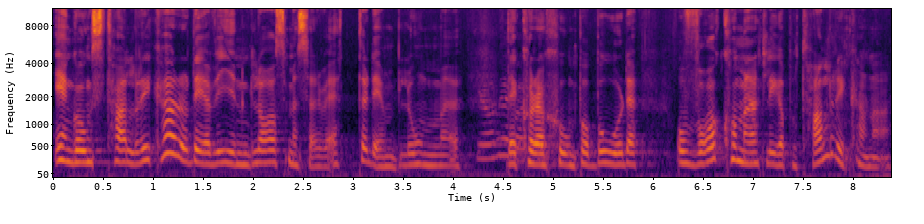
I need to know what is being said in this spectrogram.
engångstallrikar och det är vinglas med servetter, det är en blomdekoration ja, på bordet. Och vad kommer att ligga på tallrikarna?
